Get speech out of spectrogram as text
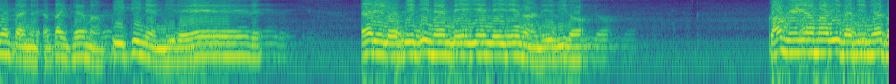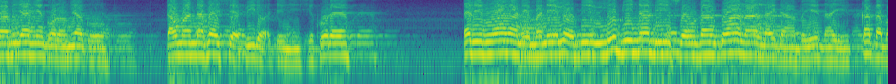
ရက်တိုင်နဲ့အတိုက်ထဲမှာပီတိနဲ့နေတယ်တဲ့အဲ့ဒီလိုပီတိနဲ့နေရင်နေရင်ကနေပြီးတော့ကောင်းကင်ယမဝိပတိမြတ်စွာဘုရားရှင်ကိုတော်မြတ်ကို တောင်မှနှစ်ဖက်ရှက်ပြီးတော့အကျဉ်းချင်းရှိခိုးတယ်အဲ့ဒီဘဝကနေမနေလို့ဒီလူပြည်နတ်ပြည်စုံစမ်းသွားလာလိုက်တာဘယေတယေကတ္တပ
